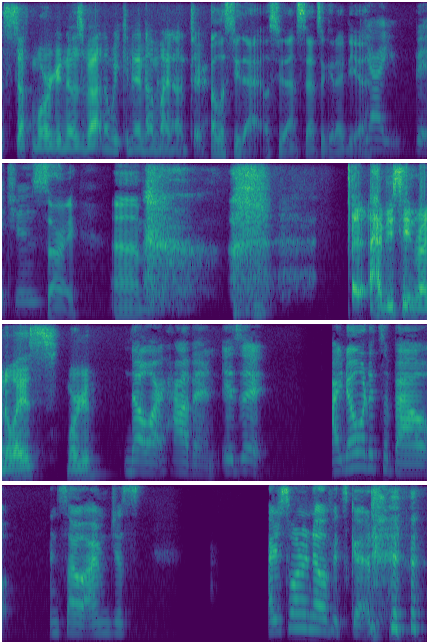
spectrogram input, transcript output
stuff Morgan knows about, and then we can end on Mindhunter. oh, let's do that. Let's do that instead. That's a good idea. Yeah, you bitches. Sorry. Um, Uh, Have you seen Runaways, Morgan? No, I haven't. Is it? I know what it's about, and so I'm just. I just want to know if it's good.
